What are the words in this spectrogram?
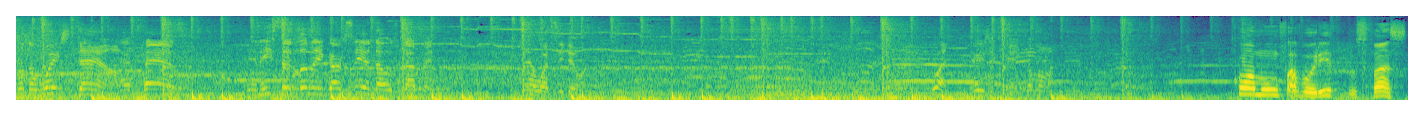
from the waist down. That pass. And he said Lillian Garcia knows nothing. Now what's he doing? Como um favorito dos fãs,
